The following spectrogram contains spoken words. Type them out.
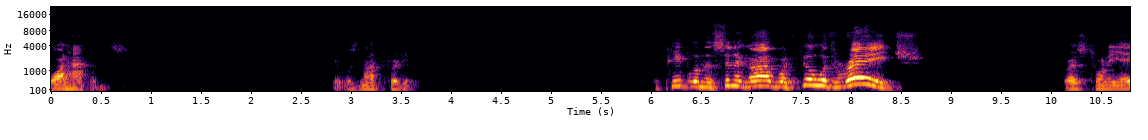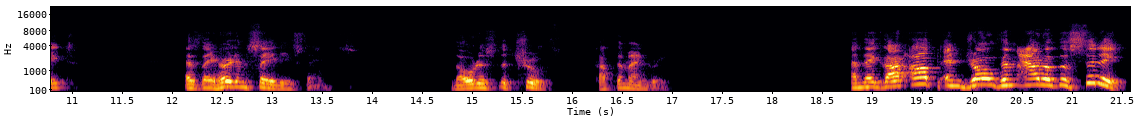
what happens? It was not pretty. The people in the synagogue were filled with rage. Verse 28 as they heard him say these things. Notice the truth got them angry. And they got up and drove him out of the city.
